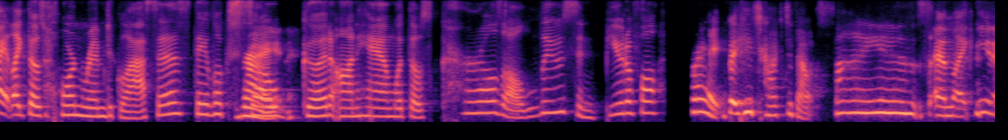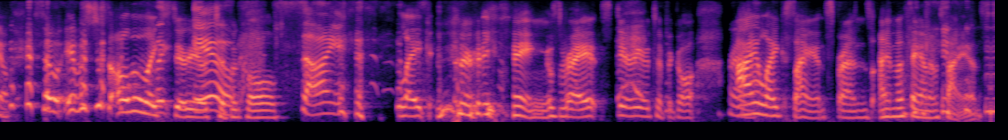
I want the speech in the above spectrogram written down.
Right. Like those horn rimmed glasses, they look so right. good on him with those curls all loose and beautiful. Right. But he talked about science and like, you know, so it was just all the like, like stereotypical ew, science. Like nerdy things, right? Stereotypical. Right. I like science, friends. I'm a fan of science.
